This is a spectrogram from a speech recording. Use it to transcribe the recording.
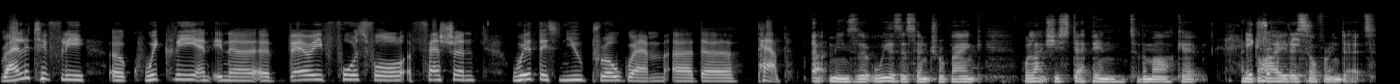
relatively uh, quickly and in a, a very forceful fashion with this new program, the PEPP. That means that we as a central bank will actually step into the market and exactly. buy the sovereign debt.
